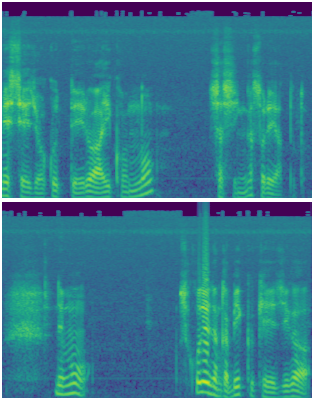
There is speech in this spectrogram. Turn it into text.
ー、メッセージを送っているアイコンの写真がそれやったと。でも、そこでなんかビッグ刑事が、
